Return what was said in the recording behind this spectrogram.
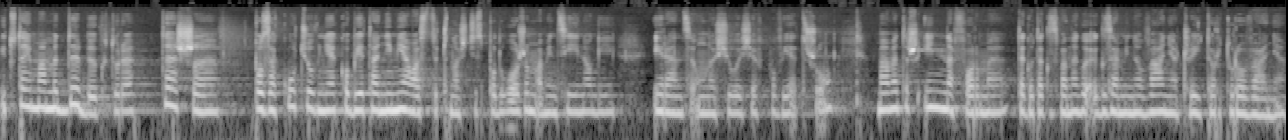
I tutaj mamy dyby, które też e, po zakuciu w nie kobieta nie miała styczności z podłożem, a więc jej nogi i ręce unosiły się w powietrzu. Mamy też inne formy tego tak zwanego egzaminowania, czyli torturowania.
